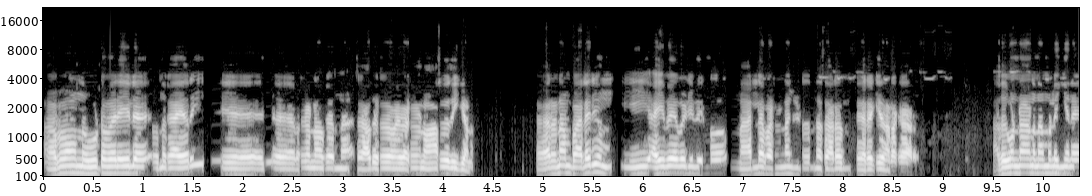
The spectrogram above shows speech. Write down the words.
അപ്പോൾ ഒന്ന് ഊട്ടുവരയിൽ ഒന്ന് കയറി ഭക്ഷണമൊക്കെ ഒന്ന് സ്വാദിഷ്ടമായ ഭക്ഷണം ആസ്വദിക്കണം. കാരണം പലരും ഈ ഹൈവേ വഴി വരുമ്പോൾ നല്ല ഭക്ഷണം കിട്ടുന്ന സ്ഥലം തിരക്കി നടക്കാറ് അതുകൊണ്ടാണ് നമ്മളിങ്ങനെ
